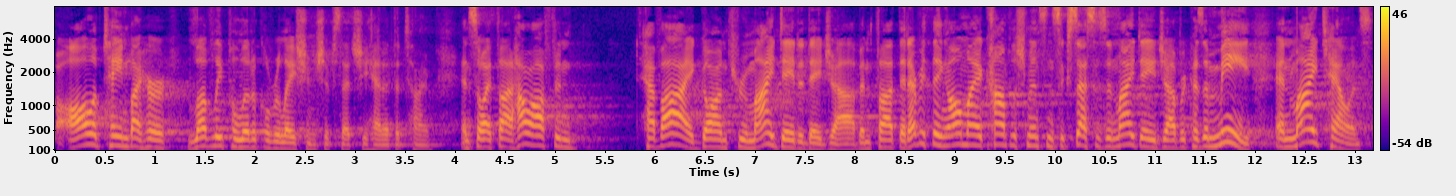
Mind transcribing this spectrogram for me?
all obtained by her lovely political relationships that she had at the time. And so I thought, how often have I gone through my day to day job and thought that everything, all my accomplishments and successes in my day job, were because of me and my talents,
